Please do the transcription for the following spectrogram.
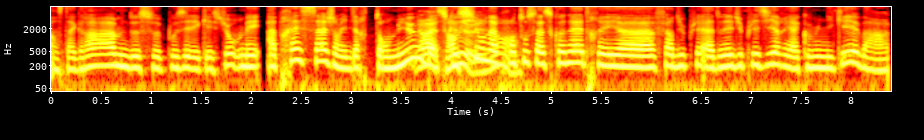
Instagram, de se poser les questions. Mais après ça, j'ai envie de dire tant mieux, Ouais, parce tant que mieux, si on évidemment. apprend tous à se connaître et à faire du pla- à donner du plaisir et à communiquer, bah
